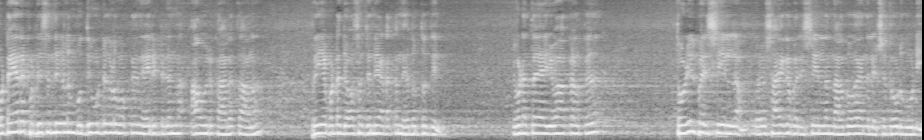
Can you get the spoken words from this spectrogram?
ഒട്ടേറെ പ്രതിസന്ധികളും ബുദ്ധിമുട്ടുകളും ഒക്കെ നേരിട്ടിരുന്ന ആ ഒരു കാലത്താണ് പ്രിയപ്പെട്ട ജോസഫിന്റെ അടക്കം നേതൃത്വത്തിൽ ഇവിടുത്തെ യുവാക്കൾക്ക് തൊഴിൽ പരിശീലനം വ്യവസായിക പരിശീലനം നൽകുക എന്ന ലക്ഷ്യത്തോടു കൂടി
